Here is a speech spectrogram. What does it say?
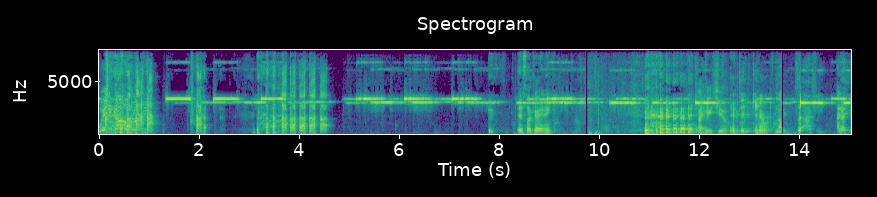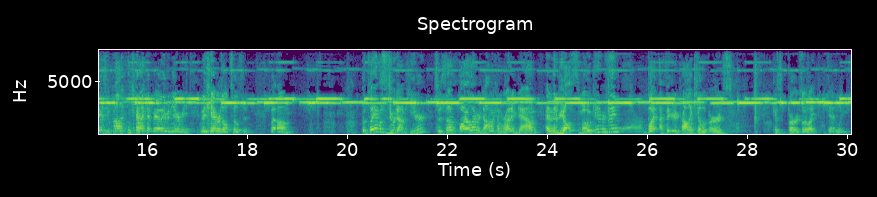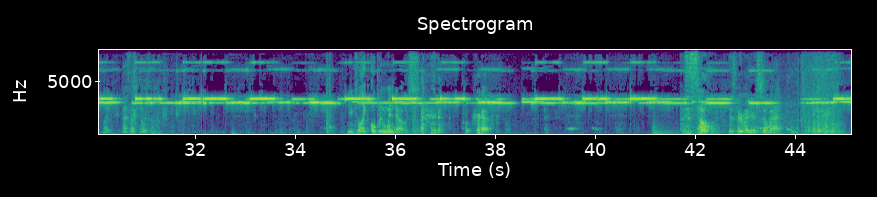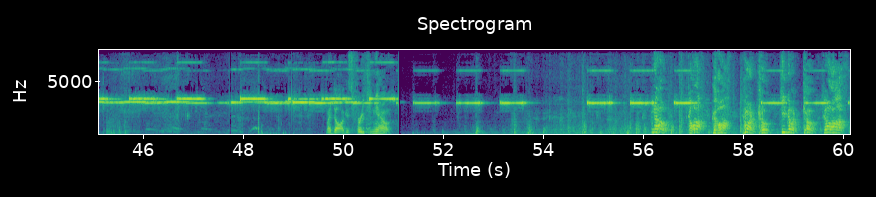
Way to go, it's okay. I hate you. Take the camera. No. So actually, I know you guys can probably can't barely even hear me. The camera's all tilted. But um, the plan was to do it down here. So set up a fire alarm and Don would come running down, and then there'd be all smoke and everything. But I figured it'd probably kill the birds, because birds are like deadly. Like that's what kills them. You need to like open windows. oh crap. This is so. This hurt my ears so bad. My dog is freaking out. No! Go off! Go off! Come on, go! Keep going! Go! Go off!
